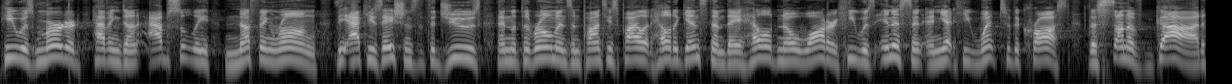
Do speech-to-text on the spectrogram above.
He was murdered having done absolutely nothing wrong. The accusations that the Jews and that the Romans and Pontius Pilate held against them, they held no water. He was innocent, and yet he went to the cross. The Son of God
